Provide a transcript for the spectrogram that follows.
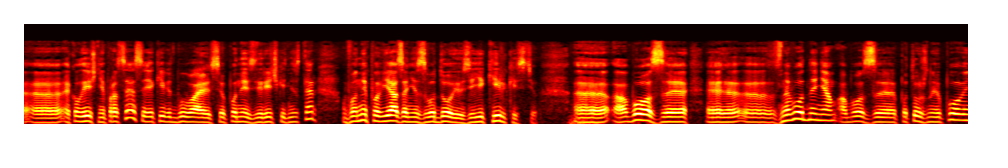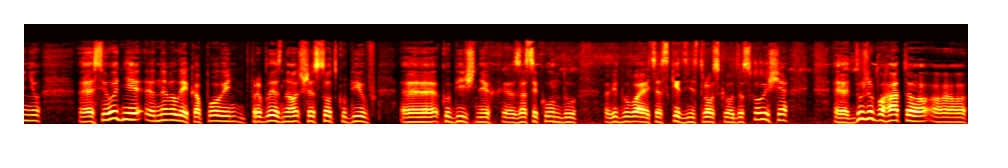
Е, Екологічні процеси, які відбуваються в понизі річки Дністер, вони пов'язані з водою, з її кількістю, е, або з е, зневодненням, або з потужною повінню. Сьогодні невелика повінь, приблизно 600 кубів кубічних за секунду відбувається скид з Дністровського водосховища. Дуже багато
